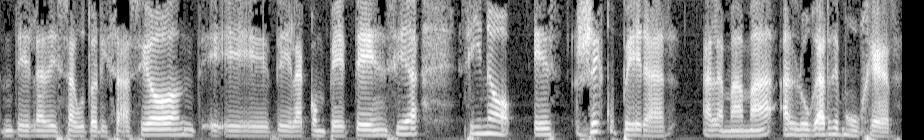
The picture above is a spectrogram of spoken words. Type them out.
de la desautorización, eh, de la competencia, sino es recuperar a la mamá al lugar de mujer.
